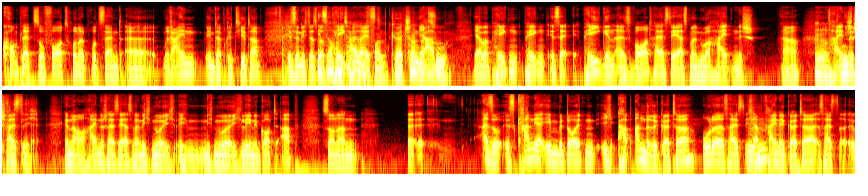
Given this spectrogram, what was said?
komplett sofort 100% äh, rein interpretiert habe, ist ja nicht das, was ist auch ein Pagan Teil heißt. davon, gehört schon Ja, dazu. Ja, aber Pagan, Pagan ist ja, Pagan als Wort heißt ja erstmal nur heidnisch. Ja. Mhm, Und heidnisch heißt. Genau, heidnisch heißt ja erstmal nicht nur ich, ich nicht nur ich lehne Gott ab, sondern äh, also es kann ja eben bedeuten, ich habe andere Götter oder es heißt, ich habe Mhm. keine Götter. Es heißt, äh,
